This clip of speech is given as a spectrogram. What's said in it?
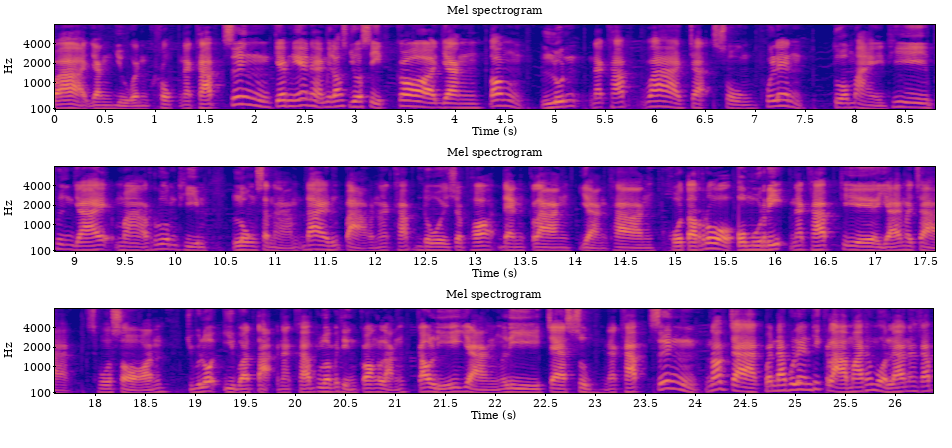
ว่ายังอยู่กันครบนะครับ ซึ่งเกมนี้นี่ยมิลอสโยซิกก็ยังต้องลุ้นนะครับว่าจะส่งผู้เล่น ตัวใหม่ที่เพิ่งย้ายมาร่วมทีมลงสนามได้หรือเปล่านะครับ โดยเฉพาะแดนกลางอย่างทางโคตาโร่โอมูรินะครับที่ย้ายมาจากสโมสร จูบิโรอิวาตะนะครับรวมไปถึงกองหลังเกาหลีอย่างลีแจซุงนะครับซึ่งนอกจากบรรดาผู้เล่นที่กล่าวมาทั้งหมดแล้วนะครับ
